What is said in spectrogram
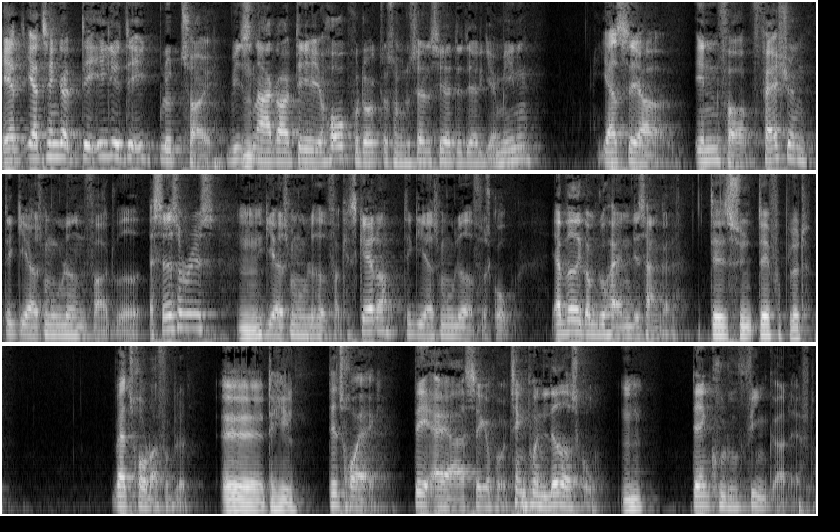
Jeg, jeg tænker, det er ikke, det er ikke blødt tøj. Vi mm. snakker, det er hårde produkter, som du selv siger, det er der, det giver mening. Jeg ser inden for fashion, det giver os muligheden for, du ved, accessories, mm. det giver os mulighed for kasketter, det giver os mulighed for sko. Jeg ved ikke, om du har andet i tankerne. Det, syn, det er for blødt, Hvad tror du er for blødt? Øh, det hele. Det tror jeg ikke. Det er jeg sikker på. Tænk på en lædersko. Mm. Den kunne du fint gøre det efter.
